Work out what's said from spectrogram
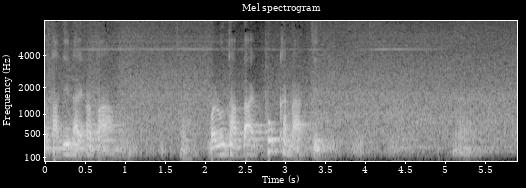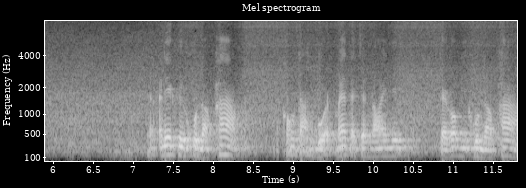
สถานที่ไหนก็ตามบรรลุธรรมได้ทุกขนาดจิต อันนี้คือคุณภาพของการบวชแม้แต่จะน้อยนิด แต่ก็มีคุณภาพ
